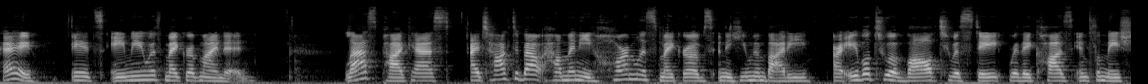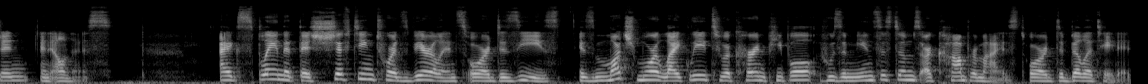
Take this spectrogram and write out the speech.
Hey, it's Amy with Microbe Minded. Last podcast, I talked about how many harmless microbes in the human body are able to evolve to a state where they cause inflammation and illness. I explained that this shifting towards virulence or disease is much more likely to occur in people whose immune systems are compromised or debilitated.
